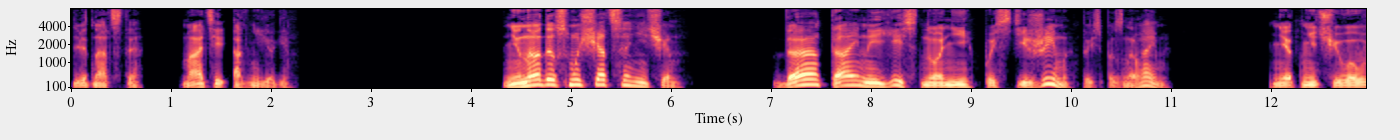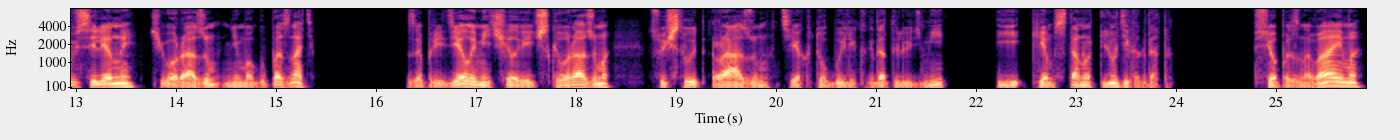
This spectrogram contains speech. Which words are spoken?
19. Матерь Агни-йоги. Не надо смущаться ничем. Да, тайны есть, но они постижимы, то есть познаваемы. Нет ничего во Вселенной, чего разум не могу познать. За пределами человеческого разума существует разум тех, кто были когда-то людьми и кем станут люди когда-то. Все познаваемо,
